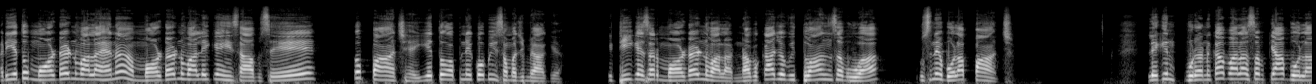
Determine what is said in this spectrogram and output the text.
अरे ये तो मॉडर्न वाला है ना मॉडर्न वाले के हिसाब से तो पाँच है, ये तो अपने को भी समझ में आ गया। कि ठीक है सर मॉडर्न वाला नवका जो विद्वान सब हुआ, उसने बोला पाँच। लेकिन पुरनका वाला सब क्या बोला?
